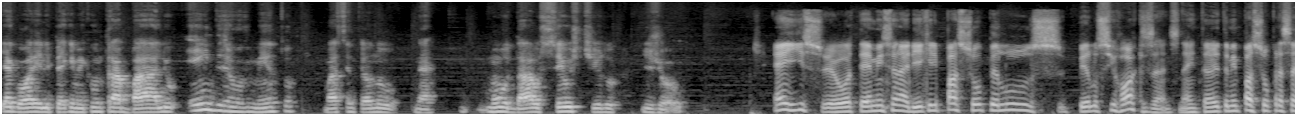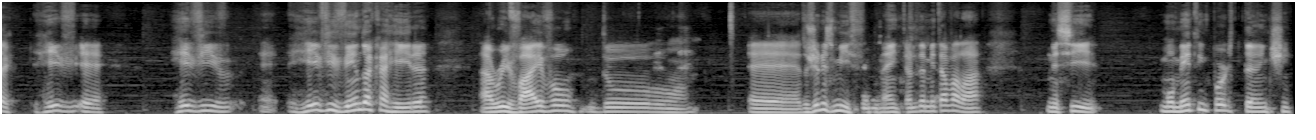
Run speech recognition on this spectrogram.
e agora ele pega meio que um trabalho em desenvolvimento, mas tentando, né, moldar o seu estilo de jogo. É isso, eu até mencionaria que ele passou pelos, pelos Seahawks antes, né? Então ele também passou por essa revi, é, revi, é, revivendo a carreira, a revival do, é, do Geno Smith, né? Então ele também estava lá nesse momento importante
